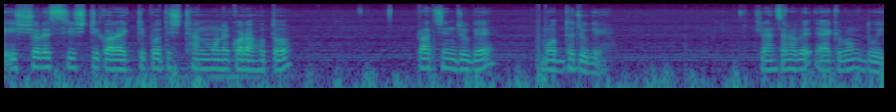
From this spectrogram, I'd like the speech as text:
ঈশ্বরের সৃষ্টি করা একটি প্রতিষ্ঠান মনে করা হতো প্রাচীন যুগে মধ্যযুগে অ্যান্সার হবে এক এবং দুই।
